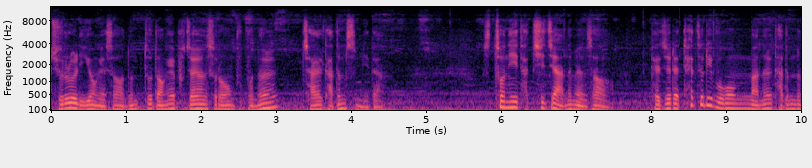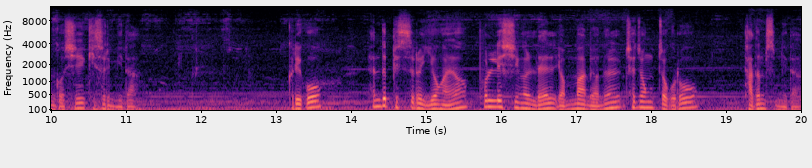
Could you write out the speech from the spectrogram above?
줄을 이용해서 눈두덩의 부자연스러운 부분을 잘 다듬습니다. 스톤이 닫히지 않으면서 베젤의 테두리 부분만을 다듬는 것이 기술입니다. 그리고 handpiece를 이용하여 polishing을 낼 연마면을 최종적으로 다듬습니다.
